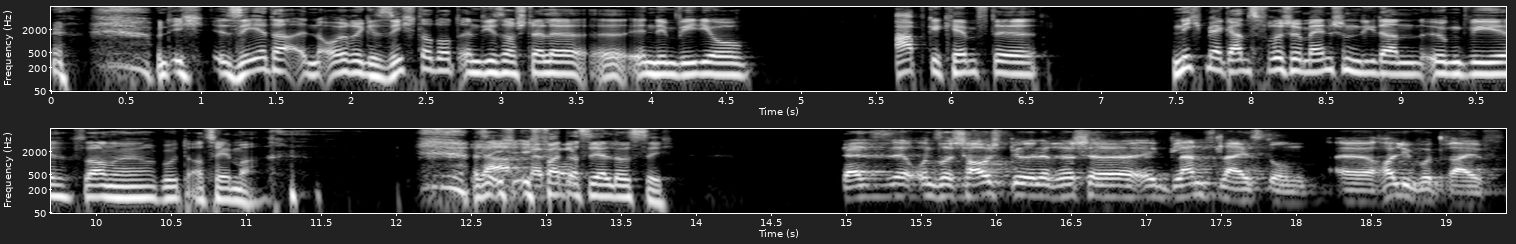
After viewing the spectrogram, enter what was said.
Und ich sehe da in eure Gesichter dort in dieser Stelle äh, in dem Video abgekämpfte, nicht mehr ganz frische Menschen, die dann irgendwie sagen, ja gut, erzähl mal. Also ja, ich, ich fand das sehr lustig. Das ist äh, unsere schauspielerische Glanzleistung, äh, Hollywood-reif.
